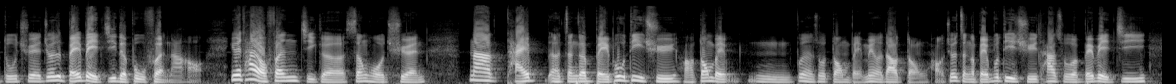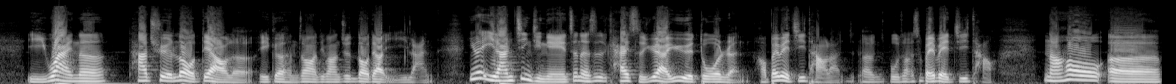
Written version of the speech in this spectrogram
独缺就是北北基的部分啊，哈，因为它有分几个生活圈。那台呃整个北部地区，好东北，嗯，不能说东北，没有到东，好，就整个北部地区，它除了北北基以外呢，它却漏掉了一个很重要的地方，就是漏掉宜兰，因为宜兰近几年也真的是开始越来越多人，好北北基桃了，呃，补充是北北基桃，然后呃，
